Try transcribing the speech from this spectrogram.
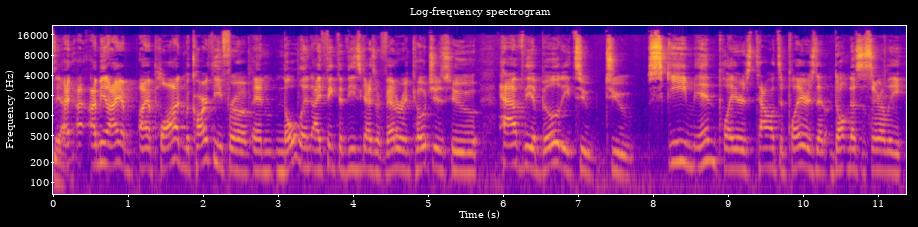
yeah. I, I mean, I, I applaud McCarthy for and Nolan. I think that these guys are veteran coaches who have the ability to to scheme in players, talented players that don't necessarily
